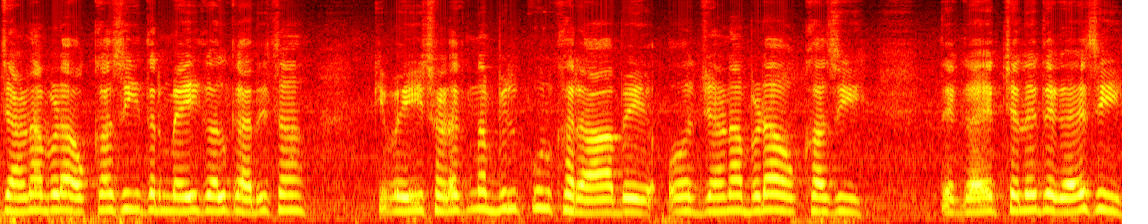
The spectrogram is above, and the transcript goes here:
ਜਾਣਾ ਬੜਾ ਔਖਾ ਸੀ, ਇਧਰ ਮੈਂ ਹੀ ਗੱਲ ਕਰ ਰਹੀ ਸਾਂ ਕਿ ਭਈ ਸੜਕ ਨਾ ਬਿਲਕੁਲ ਖਰਾਬ ਹੈ ਔਰ ਜਾਣਾ ਬੜਾ ਔਖਾ ਸੀ। ਤੇ ਗਏ, ਚਲੇ ਤੇ ਗਏ ਸੀ।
